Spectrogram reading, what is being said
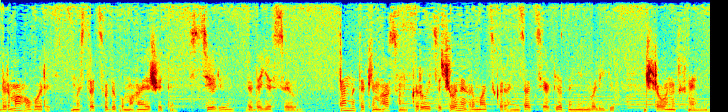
Недарма говорять, мистецтво допомагає жити, зцілює, додає сили. Саме таким гасом керуються члени громадської організації об'єднання інвалідів, джерело натхнення.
